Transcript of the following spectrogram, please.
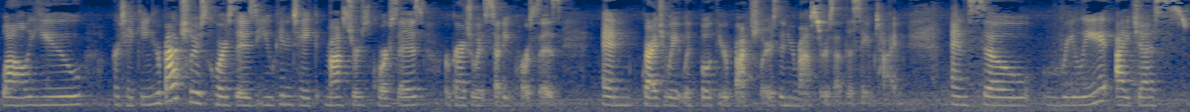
while you are taking your bachelor's courses, you can take master's courses or graduate study courses and graduate with both your bachelor's and your master's at the same time. And so really, I just,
